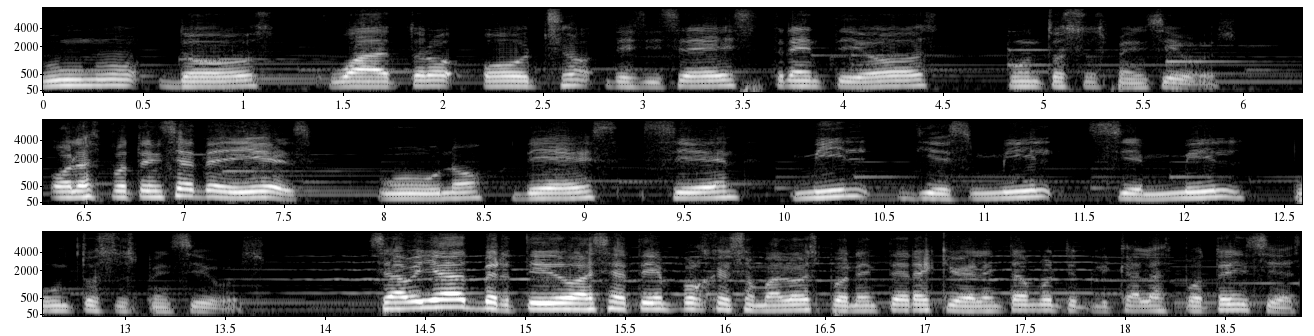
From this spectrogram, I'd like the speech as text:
1, 2, 4, 8, 16, 32, puntos suspensivos, o las potencias de 10, 1, 10, 100, 1000, 10000, 100.000 puntos suspensivos. Se había advertido hace tiempo que sumar los exponentes era equivalente a multiplicar las potencias.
